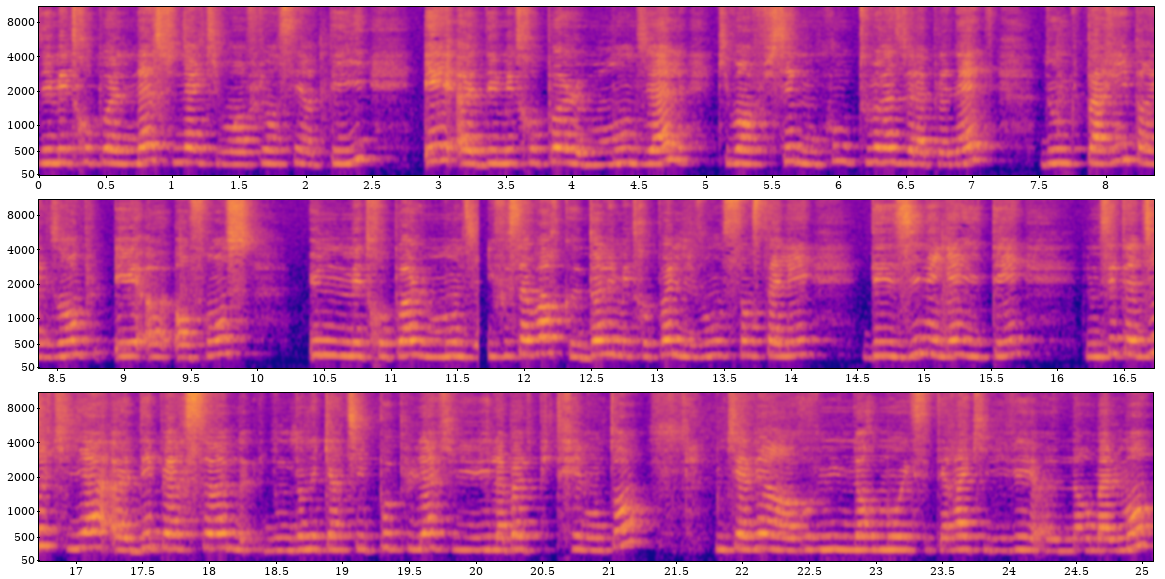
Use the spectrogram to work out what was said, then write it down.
des métropoles nationales qui vont influencer un pays et euh, des métropoles mondiales qui vont influencer tout le reste de la planète. Donc Paris par exemple et en France une métropole mondiale. Il faut savoir que dans les métropoles ils vont s'installer des inégalités c'est-à-dire qu'il y a des personnes dans des quartiers populaires qui vivent là-bas depuis très longtemps qui avaient un revenu normaux, etc., qui vivaient euh, normalement,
